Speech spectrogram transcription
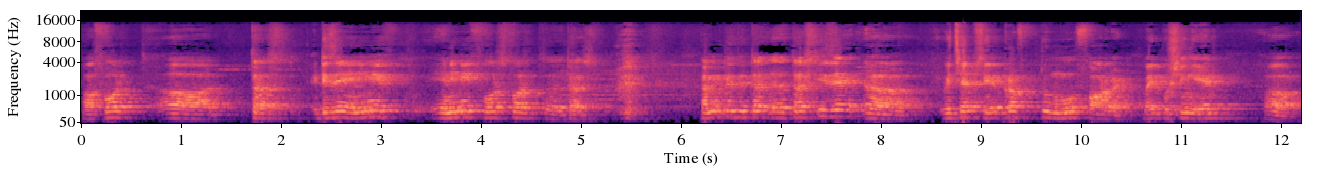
Uh, fourth, uh, thrust. It is an enemy enemy force for th- thrust. Coming to the thr- uh, thrust is a uh, which helps aircraft to move forward by pushing air uh,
